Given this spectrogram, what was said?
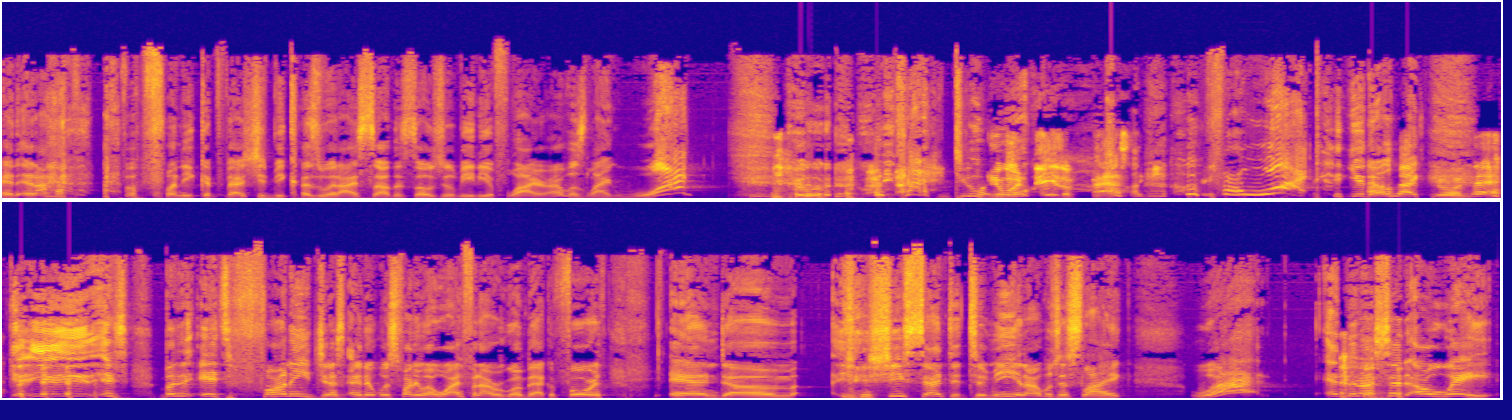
and, and I have, I have a funny confession because when I saw the social media flyer, I was like, what? we gotta do 21 days of fasting for what? You know, I'm not doing that. it's but it's funny. Just and it was funny. My wife and I were going back and forth, and um, she sent it to me, and I was just like, "What?" And then I said, "Oh wait,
